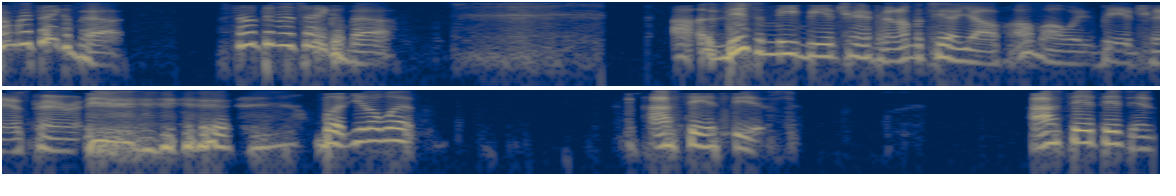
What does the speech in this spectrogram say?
Something to think about. Something to think about. Uh, this is me being transparent. I'm gonna tell y'all, I'm always being transparent. but you know what? I said this. I said this, and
